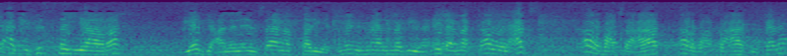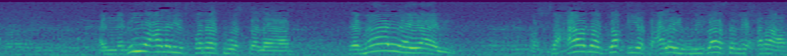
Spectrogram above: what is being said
يعني في السيارة يجعل الإنسان الطريق من المدينة إلى مكة والعكس أربع ساعات أربع ساعات وكذا. النبي عليه الصلاة والسلام ثمان ليالي الصحابة بقيت عليهم لباس الإحرام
